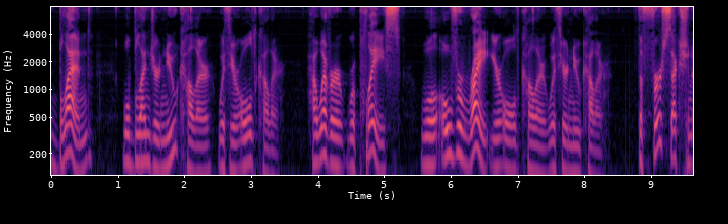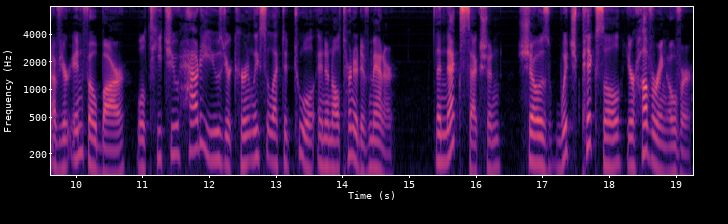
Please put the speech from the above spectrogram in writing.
Blend will blend your new color with your old color. However, replace will overwrite your old color with your new color. The first section of your info bar will teach you how to use your currently selected tool in an alternative manner. The next section shows which pixel you're hovering over.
